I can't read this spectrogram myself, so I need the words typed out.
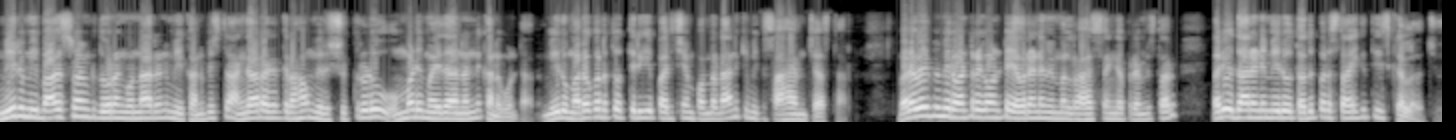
మీరు మీ భాగస్వామికి దూరంగా ఉన్నారని మీకు అనిపిస్తే అంగారక గ్రహం మీరు శుక్రుడు ఉమ్మడి మైదానాన్ని కనుగొంటారు. మీరు మరొకరితో తిరిగి పరిచయం పొందడానికి మీకు సహాయం చేస్తారు. మరోవైపు మీరు ఒంటరిగా ఉంటే ఎవరైనా మిమ్మల్ని రహస్యంగా ప్రేమిస్తారు మరియు దానిని మీరు తదుపరి స్థాయికి తీసుకెళ్ళవచ్చు.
